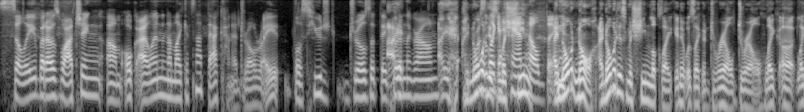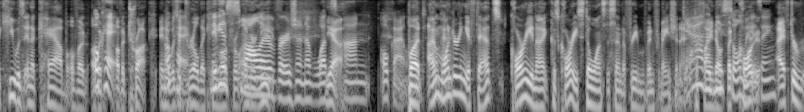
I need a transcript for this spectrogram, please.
silly, but I was watching um, Oak Island, and I'm like, it's not that kind of drill, right? Those huge drills that they put I- in the ground. I I know what his like machine. I know no. I know what his machine looked like, and it was like a drill, drill, like uh, like he was in a cab of a of, Okay. a, of a truck, and it was a drill that came maybe out a from smaller underneath. version of what's Yeah. on Oak Island. But I'm Okay. wondering if that's Corey and I, because Corey still wants to send a Freedom of Information Act Yeah, to find out. But Corey, amazing. after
